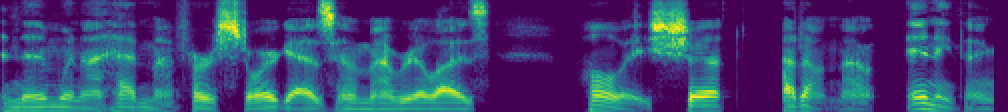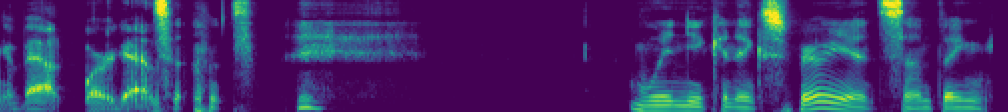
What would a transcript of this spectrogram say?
And then when I had my first orgasm, I realized, holy shit, I don't know anything about orgasms. when you can experience something,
